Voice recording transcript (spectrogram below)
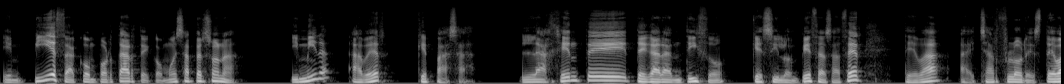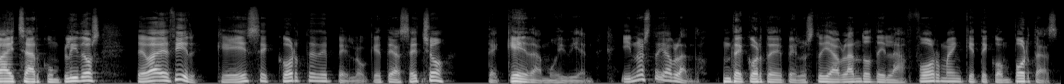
empieza a comportarte como esa persona y mira a ver qué pasa. La gente te garantizo que si lo empiezas a hacer, te va a echar flores, te va a echar cumplidos, te va a decir que ese corte de pelo que te has hecho te queda muy bien. Y no estoy hablando de corte de pelo, estoy hablando de la forma en que te comportas,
